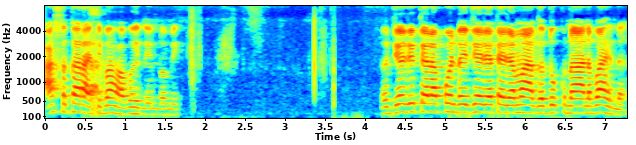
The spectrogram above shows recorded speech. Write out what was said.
असं करायचे भावा बहिणींनो मी. जे जे त्याला पडलं ज्या ज्या त्याच्या मागं दुखणं आणि बाहेरनं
